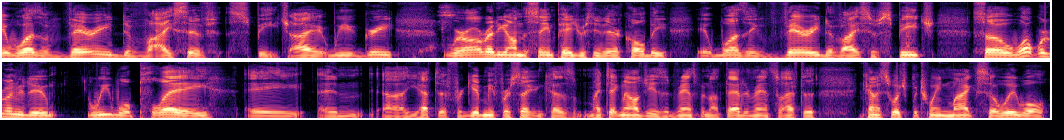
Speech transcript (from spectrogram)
it was a very divisive speech. I we agree. We're already on the same page with you there, Colby. It was a very divisive speech. So what we're going to do, we will play a and uh, you have to forgive me for a second because my technology is advanced but not that advanced, so I have to kind of switch between mics. So we will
